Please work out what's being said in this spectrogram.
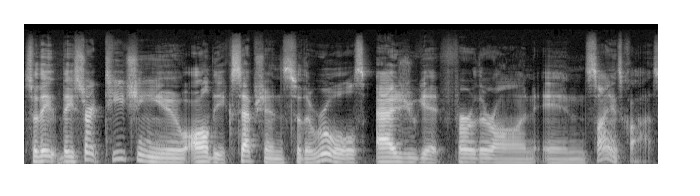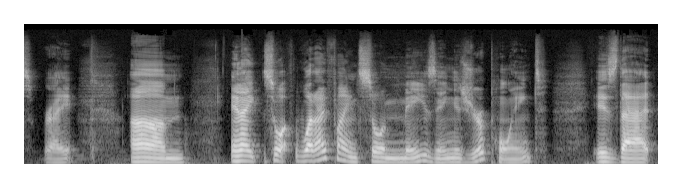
So they, they start teaching you all the exceptions to the rules as you get further on in science class right? Um, and i so what i find so amazing is your point is that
